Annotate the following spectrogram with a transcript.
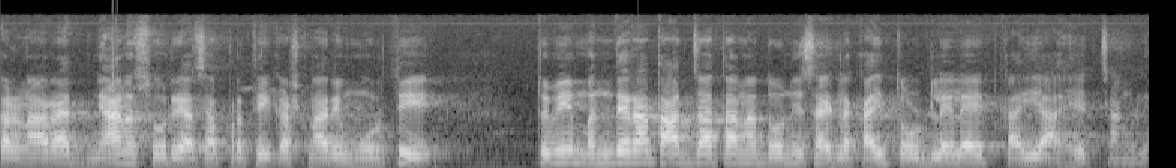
करणाऱ्या ज्ञानसूर्याचा प्रतीक असणारी मूर्ती तुम्ही मंदिरात आत जाताना दोन्ही साईडला काही तोडलेले आहेत काही आहेत चांगले.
